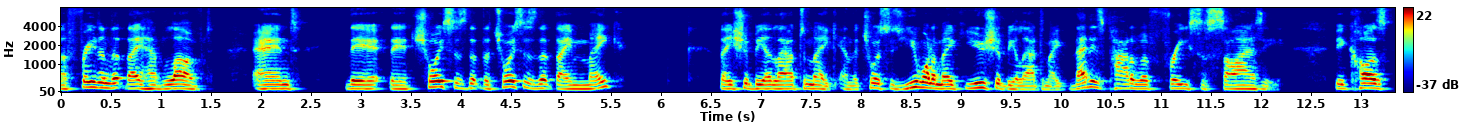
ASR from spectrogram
the freedom that they have loved and their their choices that the choices that they make they should be allowed to make. And the choices you want to make, you should be allowed to make. That is part of a free society because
